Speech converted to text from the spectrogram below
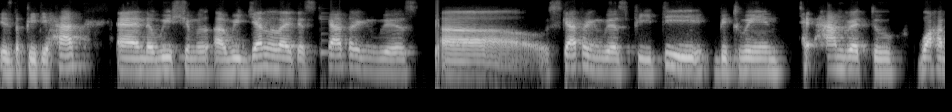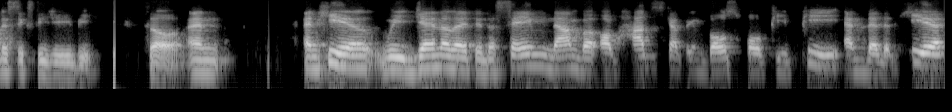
is the PT hat, and we uh, we generated scattering with uh, scattering with PT between 100 to 160 GeV. So and and here we generated the same number of hard scattering both for PP and then here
